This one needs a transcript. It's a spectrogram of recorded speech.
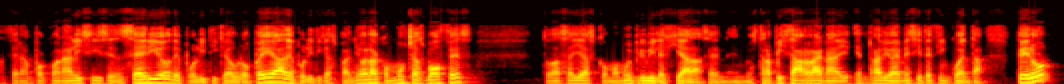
hacer un poco análisis en serio de política europea, de política española, con muchas voces, todas ellas como muy privilegiadas en, nuestra pizarra en, en Radio AM750. Pero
